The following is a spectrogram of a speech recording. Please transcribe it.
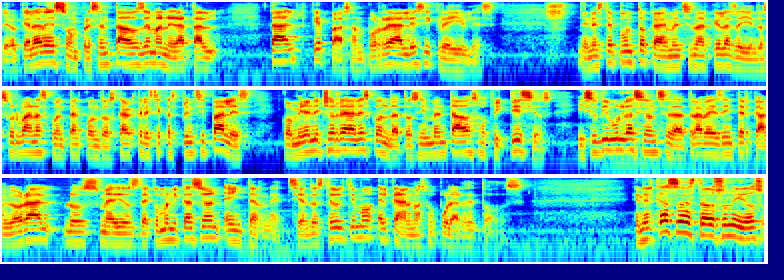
pero que a la vez son presentados de manera tal, tal que pasan por reales y creíbles. En este punto cabe mencionar que las leyendas urbanas cuentan con dos características principales, combinan hechos reales con datos inventados o ficticios, y su divulgación se da a través de intercambio oral, los medios de comunicación e Internet, siendo este último el canal más popular de todos. En el caso de Estados Unidos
